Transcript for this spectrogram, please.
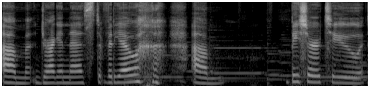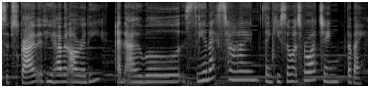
um, Dragon Nest video. um, be sure to subscribe if you haven't already, and I will see you next time. Thank you so much for watching. Bye-bye.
